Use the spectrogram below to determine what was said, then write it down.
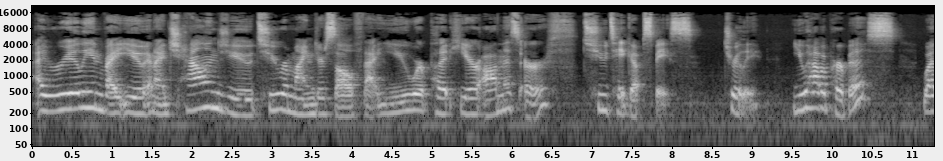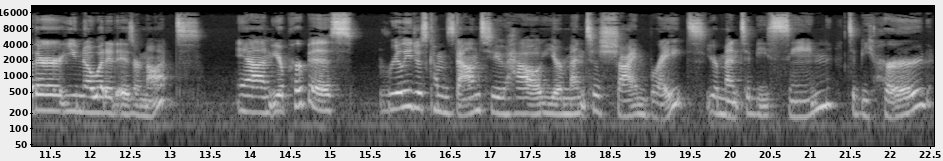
I really invite you and I challenge you to remind yourself that you were put here on this earth to take up space. Truly. You have a purpose, whether you know what it is or not. And your purpose really just comes down to how you're meant to shine bright, you're meant to be seen, to be heard,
